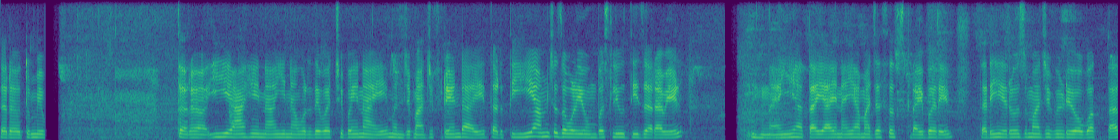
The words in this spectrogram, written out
तर तुम्ही तर ही आहे ना ही नवरदेवाची बहीण आहे म्हणजे माझी फ्रेंड आहे तर तीही आमच्याजवळ येऊन बसली होती जरा वेळ. नाही आता या आहे ना या माझ्या सबस्क्रायबर आहे तर हे रोज माझे व्हिडिओ बघतात.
